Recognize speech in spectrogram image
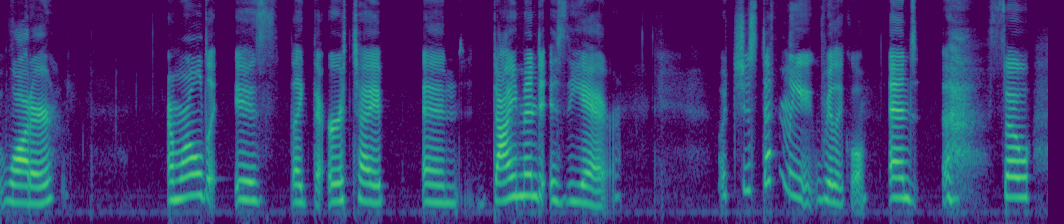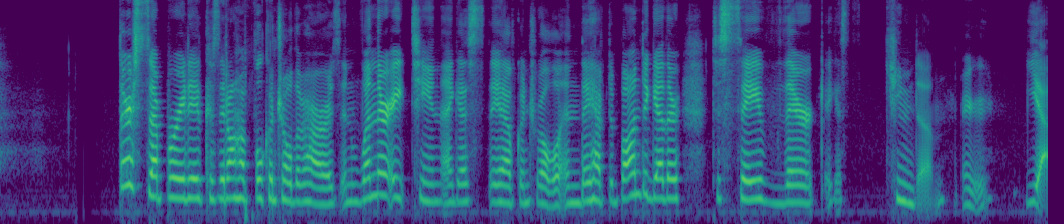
water, Emerald is like the earth type, and Diamond is the air, which is definitely really cool. And so they're separated because they don't have full control of their powers. And when they're 18, I guess they have control, and they have to bond together to save their, I guess, kingdom. Or, yeah.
